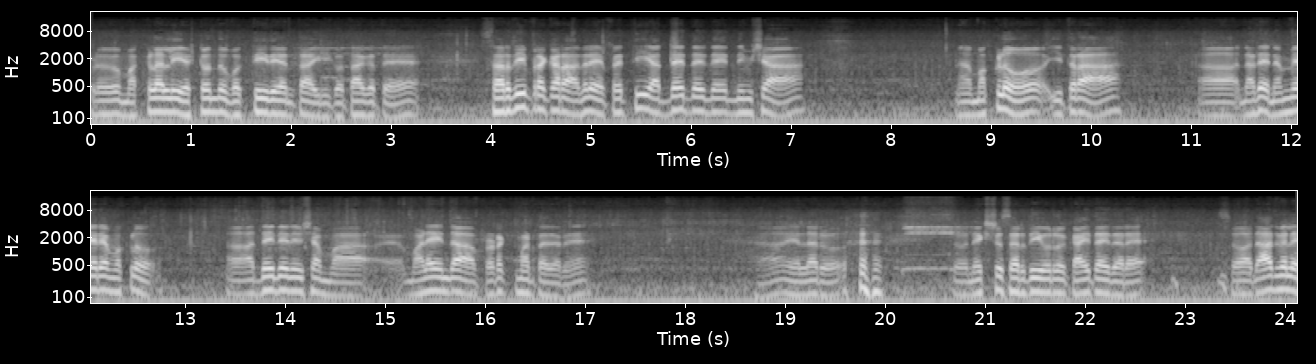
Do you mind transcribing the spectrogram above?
ಇವಳು ಮಕ್ಕಳಲ್ಲಿ ಎಷ್ಟೊಂದು ಭಕ್ತಿ ಇದೆ ಅಂತ ಇಲ್ಲಿ ಗೊತ್ತಾಗುತ್ತೆ. ಸರದಿ ಪ್ರಕಾರ ಅಂದರೆ ಪ್ರತಿ ಹದಿನೈದು ಹದಿನೈದು ನಿಮಿಷ ಮಕ್ಕಳು ಈ ಥರ ಅದೇ ನಮ್ಮ ಏರಿಯಾ ಮಕ್ಕಳು ಹದಿನೈದು ನಿಮಿಷ ಮಳೆಯಿಂದ ಪ್ರೊಟೆಕ್ಟ್ ಮಾಡ್ತಾಯಿದ್ದಾರೆ ಎಲ್ಲರೂ. ಸೊ ನೆಕ್ಸ್ಟ್ ಸರ್ದಿ ಇವರು ಕಾಯ್ತಾ ಇದ್ದಾರೆ. ಸೊ ಅದಾದಮೇಲೆ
